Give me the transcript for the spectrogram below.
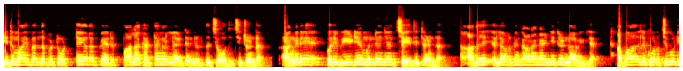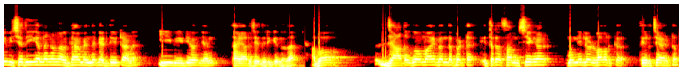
ഇതുമായി ബന്ധപ്പെട്ട് ഒട്ടേറെ പേർ പല ഘട്ടങ്ങളിലായിട്ട് എന്റെ അടുത്ത് ചോദിച്ചിട്ടുണ്ട്. അങ്ങനെ ഒരു വീഡിയോ മുന്നേ ഞാൻ ചെയ്തിട്ടുണ്ട്. അത് എല്ലാവർക്കും കാണാൻ കഴിഞ്ഞിട്ടുണ്ടാവില്ല. അപ്പോൾ അതിൽ കുറച്ചുകൂടി വിശദീകരണങ്ങൾ നൽകാമെന്ന് കരുതിയിട്ടാണ് ഈ വീഡിയോ ഞാൻ തയ്യാർ ചെയ്തിരിക്കുന്നത്. അപ്പോൾ ജാതകവുമായി ബന്ധപ്പെട്ട് ഇത്തരം സംശയങ്ങൾ മുന്നിലുള്ളവർക്ക് തീർച്ചയായിട്ടും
